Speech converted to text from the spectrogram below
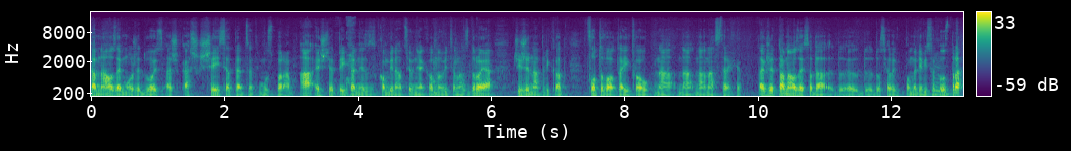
tam naozaj môže dôjsť až, až 60% úsporám. A ešte prípadne s kombináciou nejakého obnoviteľného zdroja, čiže napríklad fotovoltaikou na, na, na, na streche. Takže tam naozaj sa dá dosiahnuť pomerne vysoká hmm. úspora.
